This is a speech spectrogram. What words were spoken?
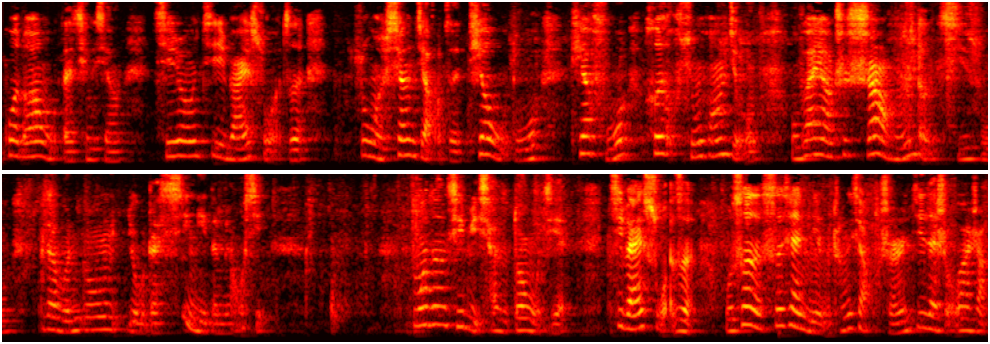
过端午的情形，其中系白锁子、做香饺子、贴五毒、贴符、喝雄黄酒、午饭要吃十二红等习俗，在文中有着细腻的描写。汪曾祺笔下的端午节，系白锁子，五色的丝线拧成小绳，系在手腕上，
